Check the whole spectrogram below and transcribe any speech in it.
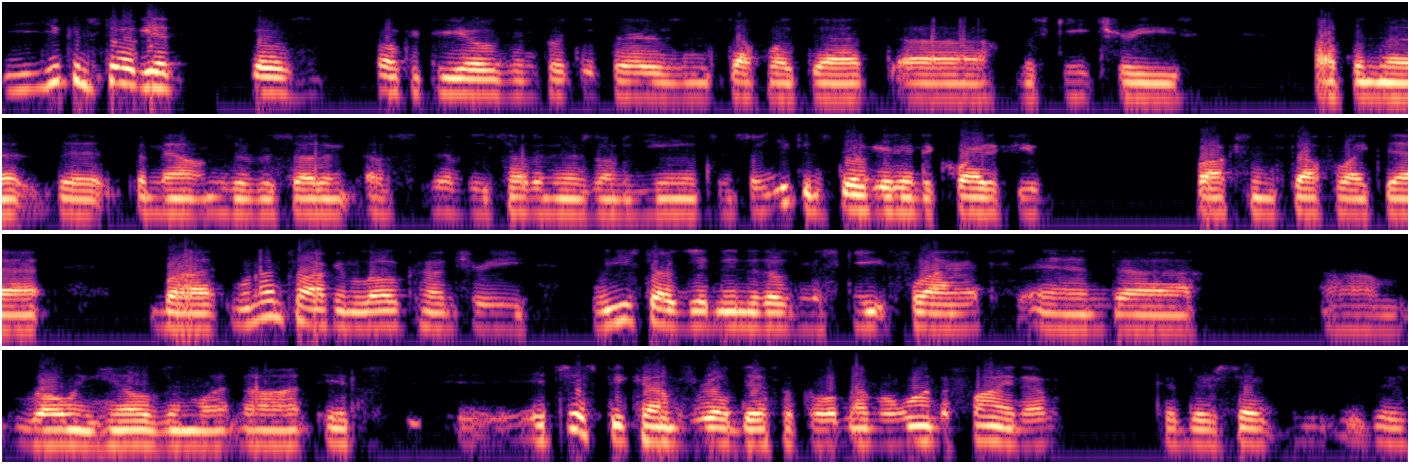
you can still get those ocotillos and prickly pears and stuff like that, uh, mesquite trees up in the, the, the mountains of the southern of, of the southern Arizona units, and so you can still get into quite a few bucks and stuff like that. But when I'm talking low country, when you start getting into those mesquite flats and uh, um, rolling hills and whatnot, it's it just becomes real difficult. Number one, to find them because there's so there's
